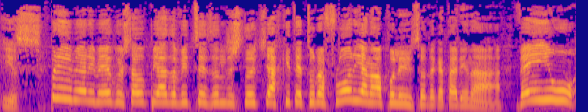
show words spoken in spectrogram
Isso. Primeiro e-mail, Gustavo Piazza, 26 anos, estudante de arquitetura, Florianópolis, Santa Catarina. Venho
